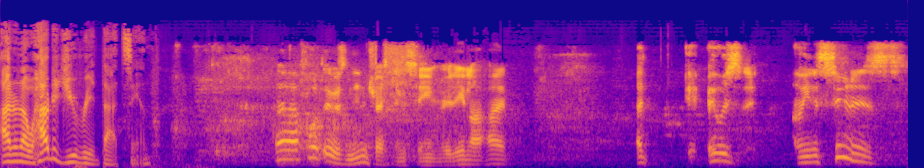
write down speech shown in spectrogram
I don't know. How did you read that scene? Uh, I thought it was an interesting scene, really. Like I, I it, it was. I mean, as soon as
